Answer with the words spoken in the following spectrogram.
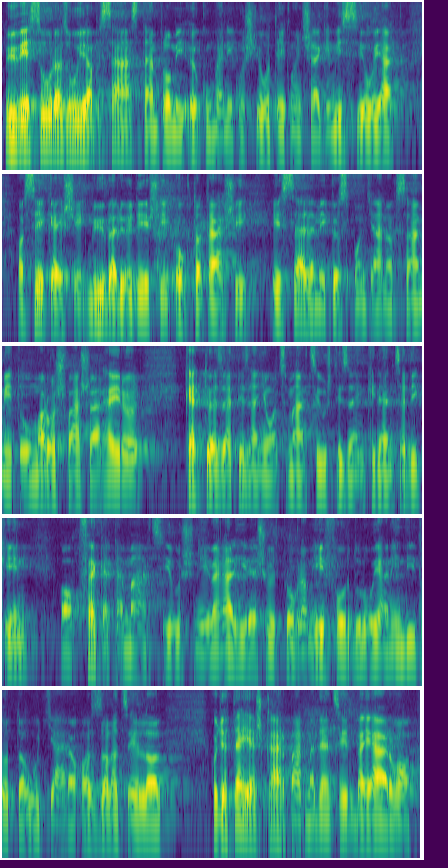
Művész úr az újabb száz templomi ökumenikus jótékonysági misszióját a székelység művelődési, oktatási és szellemi központjának számító Marosvásárhelyről 2018. március 19-én a Fekete Március néven elhíresült program évfordulóján indította útjára azzal a céllal, hogy a teljes Kárpát-medencét bejárva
